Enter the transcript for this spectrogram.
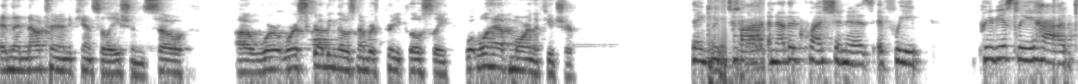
and then now turned into cancellations. So uh, we're we're scrubbing those numbers pretty closely. We'll have more in the future. Thank you, Todd. Another question is if we previously had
